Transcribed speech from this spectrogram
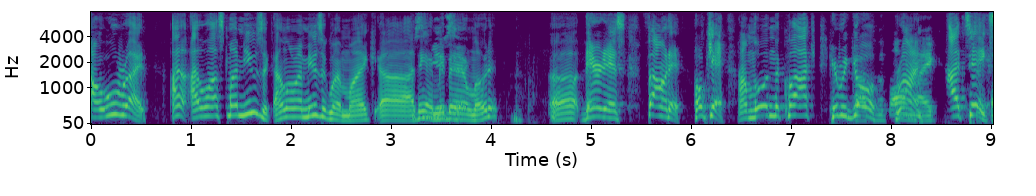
All right. I, I lost my music. I don't know where my music went, Mike. Uh, I think I maybe I didn't load it. Uh, there it is. Found it. Okay, I'm loading the clock. Here we go. ball, Ron, Mike. hot takes.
